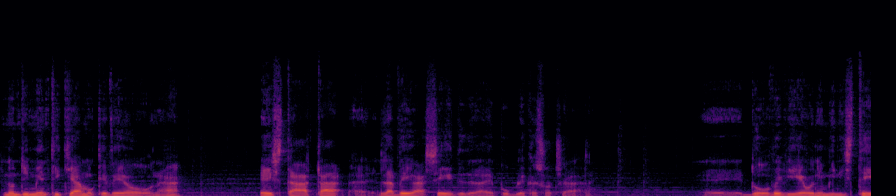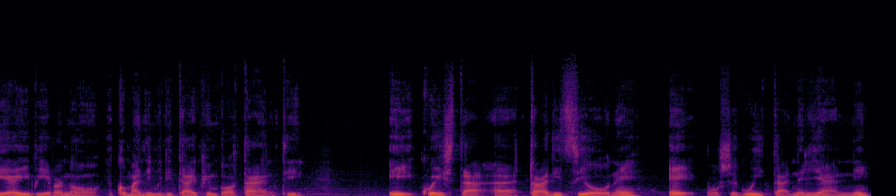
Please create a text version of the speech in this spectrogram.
non dimentichiamo che Verona è stata eh, la vera sede della Repubblica Sociale, eh, dove vi erano i ministeri, vi erano i comandi militari più importanti e questa eh, tradizione è proseguita negli anni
